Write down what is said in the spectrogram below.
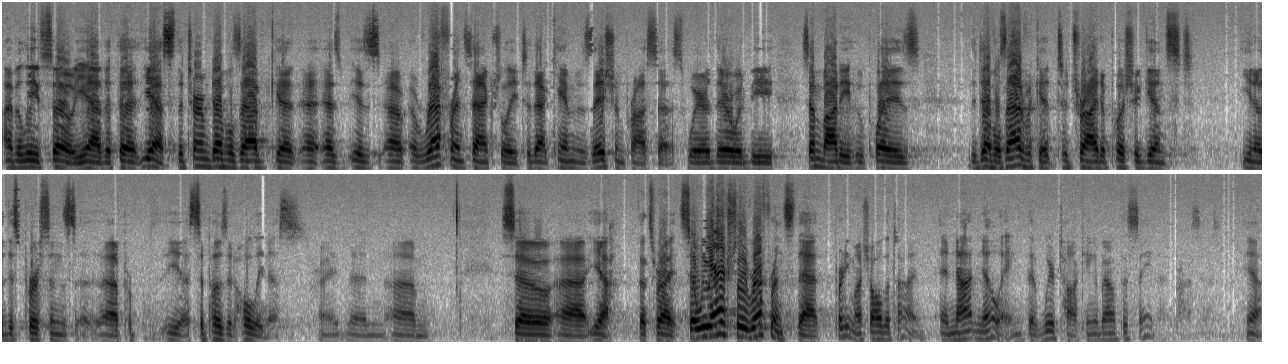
I believe so. Yeah, that the yes, the term devil's advocate uh, as, is a, a, reference actually to that canonization process, where there would be somebody who plays the devil's advocate to try to push against, you know, this person's uh, yeah, supposed holiness, right? And um, so, uh, yeah, that's right. So we actually reference that pretty much all the time, and not knowing that we're talking about the saint process. Yeah.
